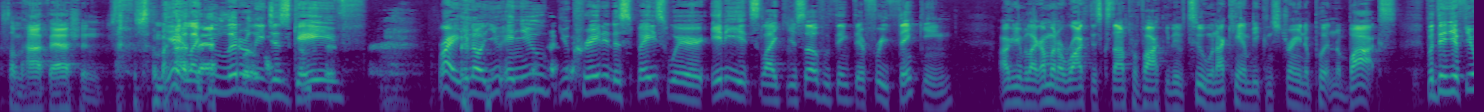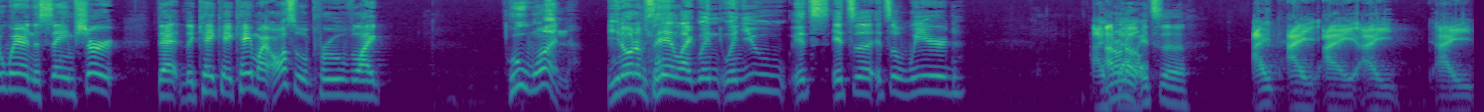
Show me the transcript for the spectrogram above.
Some high fashion. Some yeah, high like fashion. you literally just gave. Right, you know, you and you you created a space where idiots like yourself who think they're free thinking are gonna be like, I'm gonna rock this because I'm provocative too, and I can't be constrained to put in a box. But then if you're wearing the same shirt that the KKK might also approve, like, who won? You know what I'm saying? Like when when you it's it's a it's a weird. I, I don't doubt, know. It's a. I I I I I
